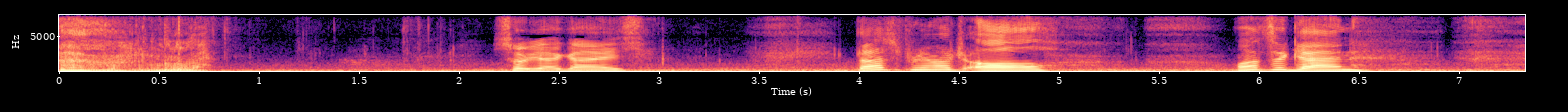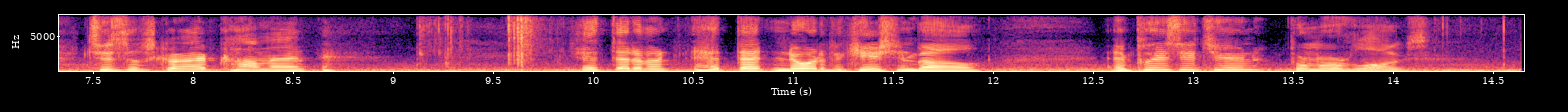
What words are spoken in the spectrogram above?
Ta-da! so yeah, guys. That's pretty much all. Once again, to subscribe, comment, hit that hit that notification bell, and please stay tuned for more vlogs.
